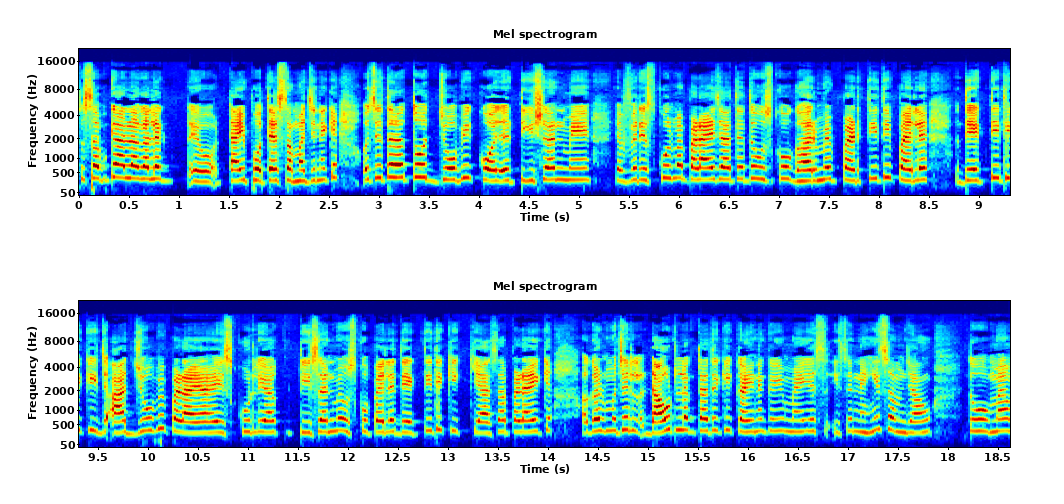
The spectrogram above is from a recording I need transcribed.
तो सबके अलग अलग टाइप होते हैं समझने के। उसी तरह तो जो भी ट्यूशन में या फिर स्कूल में पढ़ाए जाते थे, उसको घर में पढ़ती थी, पहले देखती थी कि आज जो भी पढ़ाया है स्कूल या ट्यूशन में, उसको पहले देखती थी कि कैसा पढ़ाई क्या। अगर मुझे डाउट लगता था कि कहीं ना कहीं मैं ये इसे नहीं समझाऊँ तो मैं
